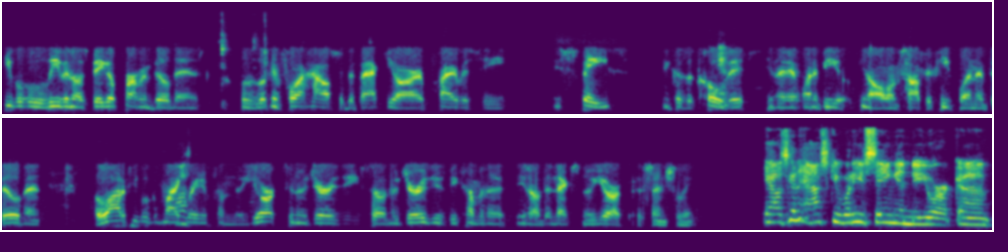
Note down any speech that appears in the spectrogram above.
people who live in those big apartment buildings, who's looking for a house with the backyard, privacy, space because of COVID. Yeah. You know, they want to be, you know, all on top of people in the building a lot of people migrated from New York to New Jersey, so New Jersey is becoming the you know the next New York essentially. Yeah, I was going to ask you, what are you seeing in New York? Um,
